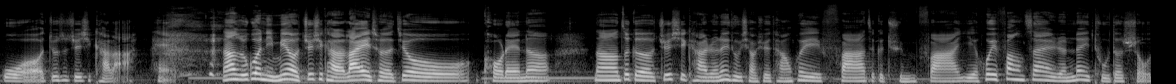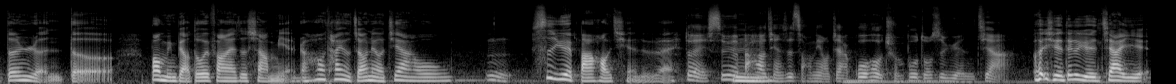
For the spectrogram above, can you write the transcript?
我就是 Jessica 啦，嘿。然后如果你没有 Jessica 的 Light，就可怜了。那这个 Jessica 人类图小学堂会发这个群发，也会放在人类图的守灯人的报名表，都会放在这上面。然后它有早鸟价哦。嗯，四月八号前对不对？对，四月八号前是早鸟价，嗯、过后全部都是原价，而且这个原价也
